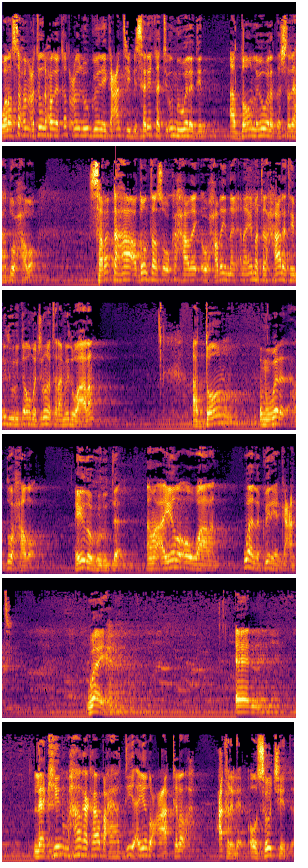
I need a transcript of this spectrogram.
walasaxu muctamed waxa wey qadcun lagu goynaya gacantii bisariqati ummi waladin addoon laga wala dhashaday hadduu xado. Saraqahaa addoontaas oo ka xaday oo xaday naa'imatan xaalatay mid hurida oo majnuunatan a mid waalan. Addoon ummu walad hadduu xado iyadoo hurudda ama iyada oo waalan waa la goynaya gacanta waaya laakiin maxaa halkaa kaga baxay? Haddii iyadoo caailad ah caqli leh oo soo jeeda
